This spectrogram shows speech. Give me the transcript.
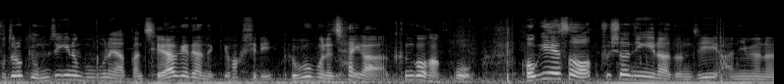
부드럽게 움직이는 부분에 약간 제약에 대한 느낌 확실히 그 부분의 차이가 큰 것 같고 거기에서 쿠셔닝이라든지 아니면은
